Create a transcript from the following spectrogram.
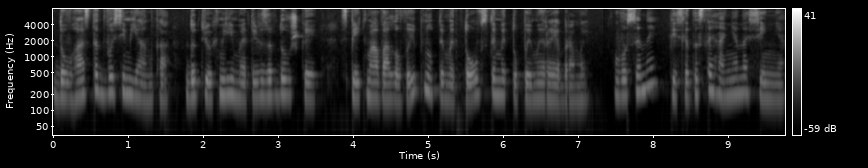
довгаста двосім'янка до 3 мм завдовжки з п'ятьма валовипнутими товстими тупими ребрами. Восени після достигання насіння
